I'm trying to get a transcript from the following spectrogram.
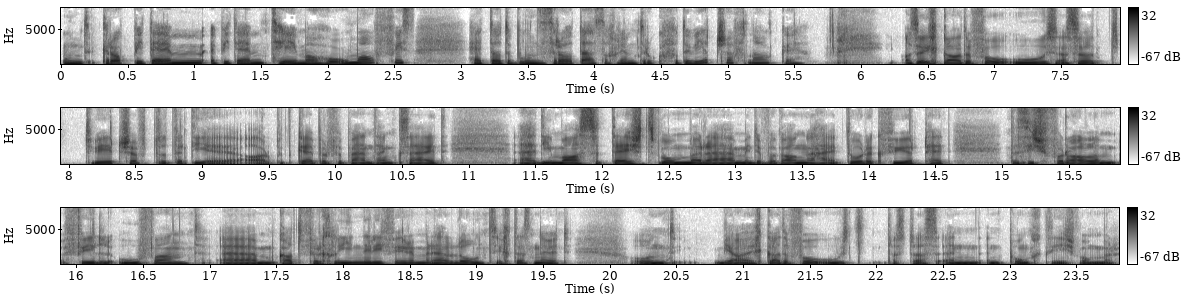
Und gerade bei dem, bei dem Thema Homeoffice hat da der Bundesrat auch so ein bisschen Druck von der Wirtschaft nachgegeben? Also ich gehe davon aus, also die Wirtschaft oder die Arbeitgeberverbände haben gesagt, äh, die Massentests, die man äh, in der Vergangenheit durchgeführt hat, das ist vor allem viel Aufwand. Ähm, gerade für kleinere Firmen lohnt sich das nicht. Und ja, ich gehe davon aus, dass das ein, ein Punkt ist, wo man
